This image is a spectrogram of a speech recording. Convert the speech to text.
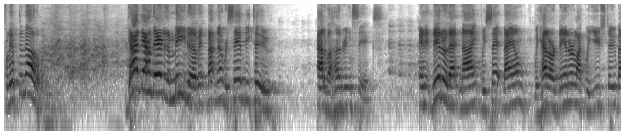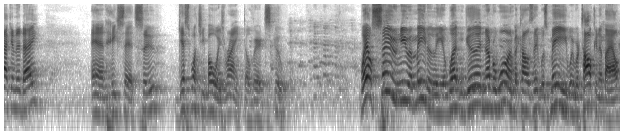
flipped another one. Got down there to the meat of it, about number 72 out of 106. And at dinner that night, we sat down. We had our dinner like we used to back in the day. And he said, Sue, guess what you boys ranked over at school? Well, Sue knew immediately it wasn't good. Number one, because it was me we were talking about.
